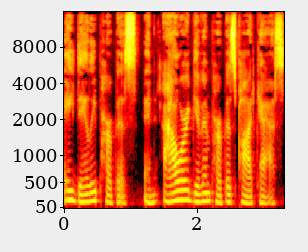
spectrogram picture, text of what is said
a daily purpose, an Our Given Purpose podcast.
